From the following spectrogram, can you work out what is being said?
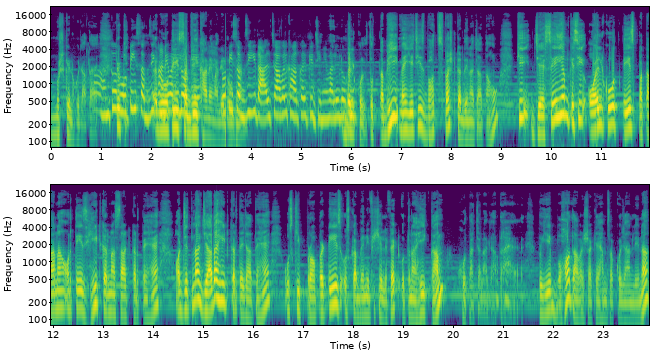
मुश्किल हो जाता है हाँ, हम तो रोटी सब्ज़ी खाने रोटी लोग सब्ज़ी। खाने वाले रोटी सब्ज़ी दाल चावल खा करके जीने वाले लोग बिल्कुल तो तभी मैं ये चीज़ बहुत स्पष्ट कर देना चाहता हूँ कि जैसे ही हम किसी ऑयल को तेज़ पकाना और तेज़ हीट करना स्टार्ट करते हैं और जितना ज़्यादा हीट करते जाते हैं उसकी प्रॉपर्टीज़ उसका बेनिफिशियल इफ़ेक्ट उतना ही कम होता चला जाता Okay. है तो ये बहुत आवश्यक है हम सबको जान लेना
